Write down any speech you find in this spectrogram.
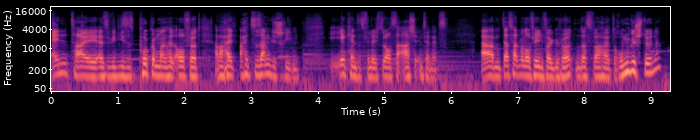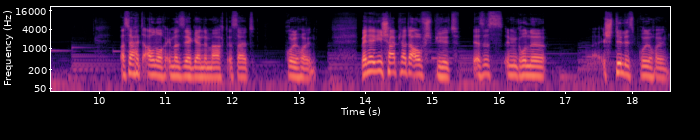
Entai, also wie dieses Pokémon halt aufhört, aber halt, halt zusammengeschrieben. Ihr kennt das vielleicht so aus der Arsche Internets. Ähm, das hat man auf jeden Fall gehört und das war halt Rumgestöhne. Was er halt auch noch immer sehr gerne macht, ist halt Brüllheulen. Wenn er die Schallplatte aufspielt, das ist im Grunde stilles Brüllheulen.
